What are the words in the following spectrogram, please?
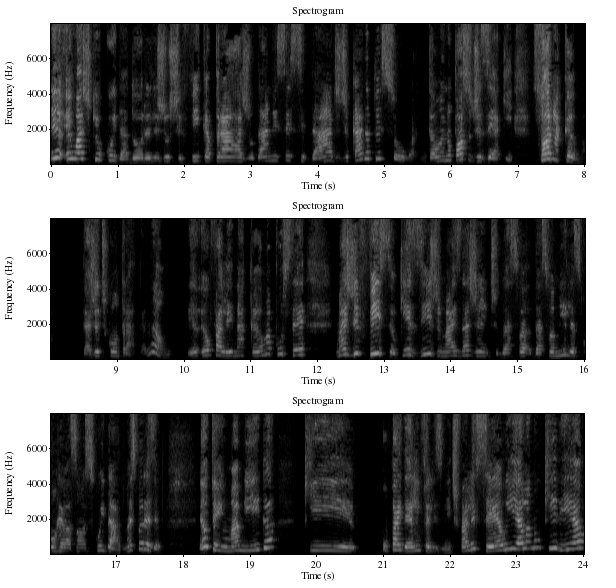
Eu, eu acho que o cuidador ele justifica para ajudar a necessidade de cada pessoa. Então, eu não posso dizer aqui só na cama que a gente contrata. Não, eu, eu falei na cama por ser mais difícil, que exige mais da gente, das, das famílias com relação a esse cuidado. Mas, por exemplo, eu tenho uma amiga que o pai dela, infelizmente, faleceu e ela não queria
